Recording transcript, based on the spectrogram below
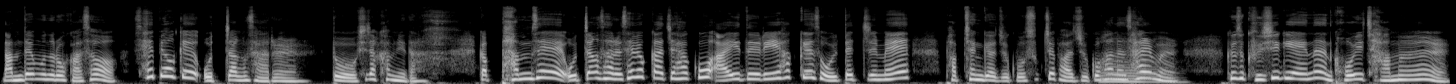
남대문으로 가서 새벽에 옷장사를 또 시작합니다. 그러니까 밤새 옷장사를 새벽까지 하고 아이들이 학교에서 올 때쯤에 밥 챙겨주고 숙제 봐주고 하는 어. 삶을. 그래서 그 시기에는 거의 잠을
